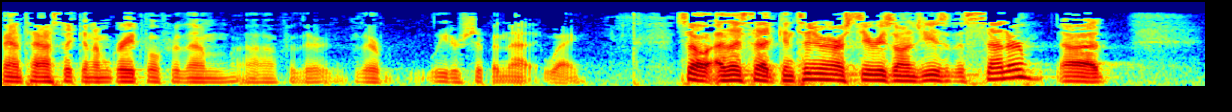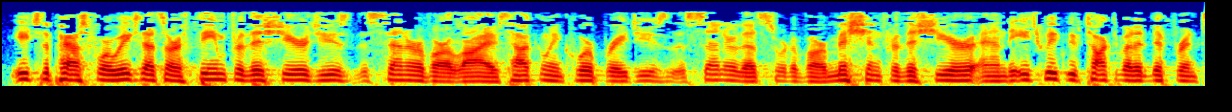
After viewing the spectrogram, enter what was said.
fantastic, and I'm grateful for them uh, for their for their leadership in that way. So, as I said, continuing our series on Jesus at the center. Uh, each of the past four weeks, that's our theme for this year, Jesus at the center of our lives. How can we incorporate Jesus at the center? That's sort of our mission for this year. And each week we've talked about a different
